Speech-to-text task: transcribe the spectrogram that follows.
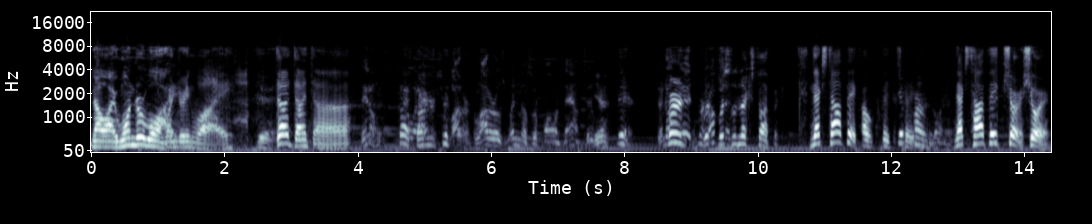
Now I wonder why. Wondering why. Yeah. Dun dun dun. They don't. Go ahead, you know Burn. a, lot of, a lot of those windmills are falling down too. Yeah. Yeah. They're no Burn. good. What- Trump What's said- the next topic? Next topic. Oh, good. That's Get good. Burns on. Next topic. Sure, sure.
